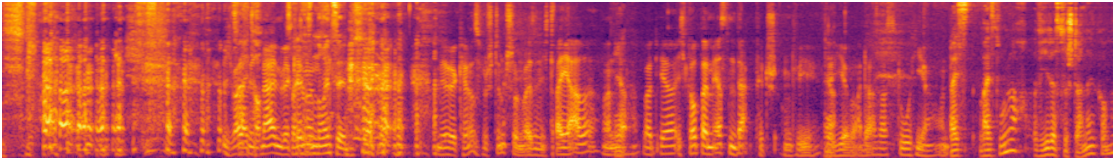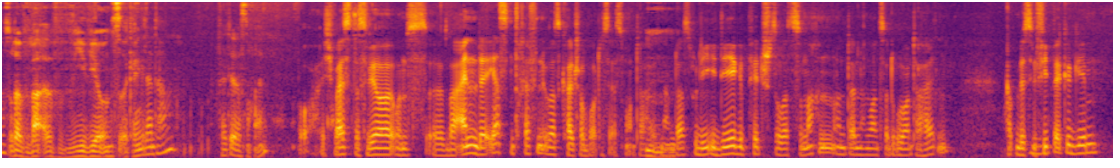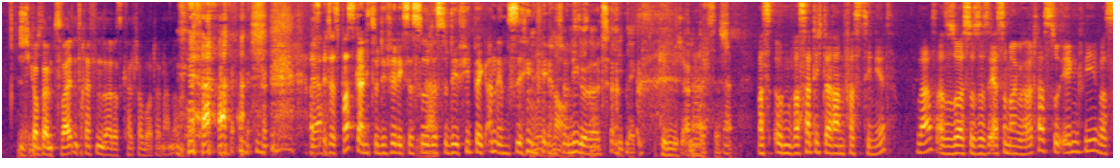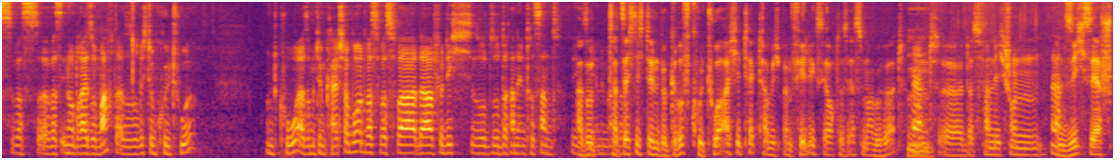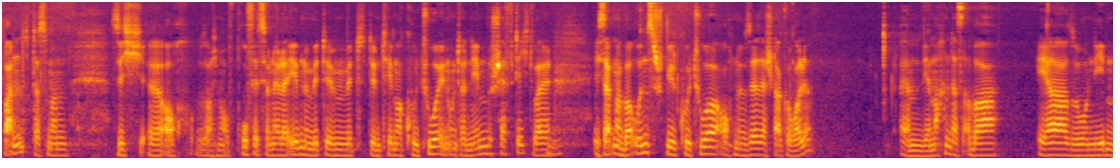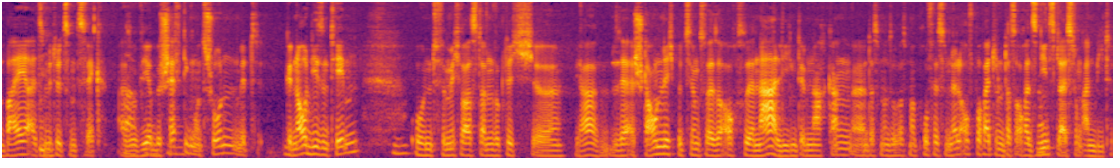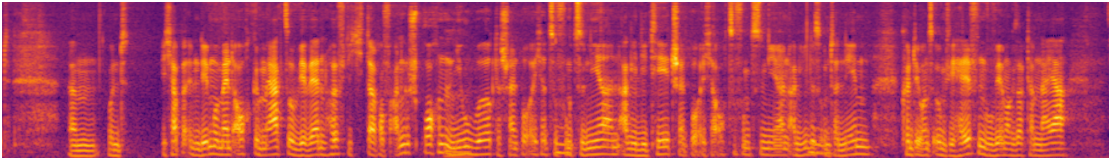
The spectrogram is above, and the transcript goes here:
ich weiß nicht, nein, wir kennen, uns, 2019. nee, wir kennen uns bestimmt schon, weiß ich nicht, drei Jahre. Wann Ja. wart ihr? Ich glaube beim ersten Bergpitch irgendwie, der Ja. hier war, da warst du hier. Und Weißt, weißt du noch, wie das zustande gekommen ist oder wie wir uns äh, kennengelernt haben? Fällt dir das noch ein? Boah, ich weiß, dass wir uns äh, bei einem der ersten Treffen über das Culture Board das erste Mal unterhalten haben. Da hast du die Idee gepitcht, sowas zu machen und dann haben wir uns darüber unterhalten. Hab ein bisschen Feedback gegeben. Ich glaube, beim zweiten Treffen sah das Culture Board dann anders aus. das, das passt gar nicht zu dir, Felix, dass du, dass du dir Feedback annimmst. Irgendwie hab ich noch nie richtig, ne? gehört. Feedback. Ging nicht sehr schön. Was, und was hat dich daran fasziniert, Lars? Also so, als du das, das erste Mal gehört hast, so irgendwie, was, was, was Inno3 so macht, also so Richtung Kultur und Co., also mit dem Culture Board, was, was war da für dich so, so daran interessant? Also tatsächlich den Begriff Kulturarchitekt habe ich beim Felix ja auch das erste Mal gehört. Und äh, das fand ich schon an sich sehr spannend, dass man sich äh, auch, sag ich mal, auf professioneller Ebene mit dem, mit dem Thema Kultur in Unternehmen beschäftigt, weil ich sag mal, bei uns spielt Kultur auch eine sehr, sehr starke Rolle. Ähm, wir machen das aber eher so nebenbei als Mittel zum Zweck. Also wir beschäftigen uns schon mit genau diesen Themen. Und für mich war es dann wirklich äh, ja, sehr erstaunlich, beziehungsweise auch sehr naheliegend im Nachgang, äh, dass man sowas mal professionell aufbereitet und das auch als Dienstleistung anbietet. Ähm, und ich habe in dem Moment auch gemerkt, so wir werden häufig darauf angesprochen, New Work, das scheint bei euch ja zu funktionieren, Agilität scheint bei euch ja auch zu funktionieren, agiles Unternehmen, könnt ihr uns irgendwie helfen, wo wir immer gesagt haben, naja,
